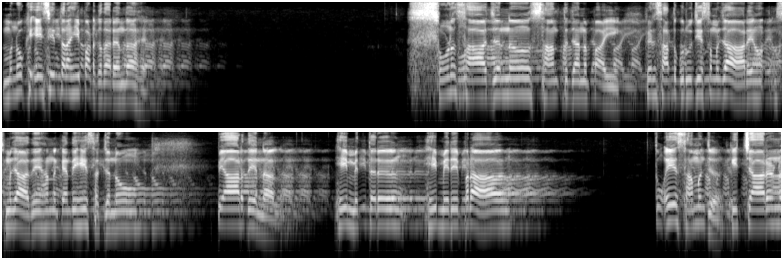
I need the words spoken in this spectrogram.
ਮਨੁੱਖ ਇਸੇ ਤਰ੍ਹਾਂ ਹੀ ਭਟਕਦਾ ਰਹਿੰਦਾ ਹੈ ਸੁਣ ਸਾਜਨ ਸੰਤ ਜਨ ਭਾਈ ਫਿਰ ਸਤਿਗੁਰੂ ਜੀ ਸਮਝਾ ਰਹੇ ਸਮਝਾਦੇ ਹਨ ਕਹਿੰਦੇ हे ਸੱਜਣੋ ਪਿਆਰ ਦੇ ਨਾਲ हे ਮਿੱਤਰ हे ਮੇਰੇ ਭਰਾ ਤੂੰ ਇਹ ਸਮਝ ਕਿ ਚਾਰਨ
